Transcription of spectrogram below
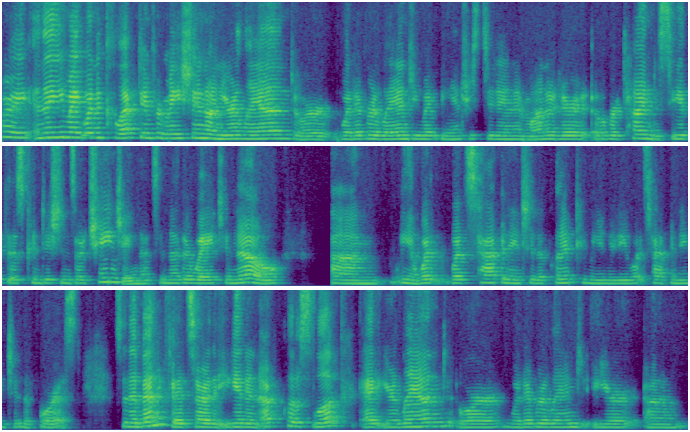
All right, and then you might want to collect information on your land or whatever land you might be interested in and monitor it over time to see if those conditions are changing. That's another way to know, um, you know, what, what's happening to the plant community, what's happening to the forest. So the benefits are that you get an up close look at your land or whatever land you're, um,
